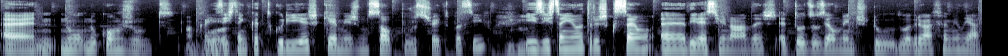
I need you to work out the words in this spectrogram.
uh, no, no, conjunto. Okay? Existem categorias que é mesmo só por sujeito passivo uhum. e existem outras que são uh, direcionadas a todos os elementos do, do agregado familiar.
